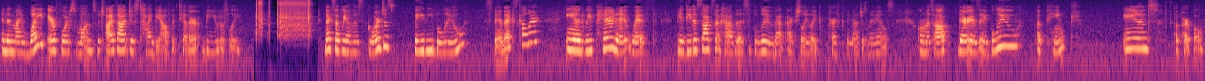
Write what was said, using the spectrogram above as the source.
and then my white Air Force Ones, which I thought just tied the outfit together beautifully. Next up we have this gorgeous baby blue spandex color and we paired it with the Adidas socks that have this blue that actually like perfectly matches my nails. On the top, there is a blue, a pink, and a purple.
